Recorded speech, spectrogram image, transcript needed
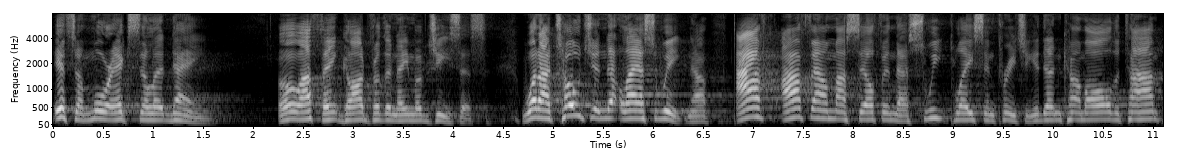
it's a more excellent name. Oh, I thank God for the name of Jesus. What I told you in that last week, now, I, I found myself in that sweet place in preaching. It doesn't come all the time,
